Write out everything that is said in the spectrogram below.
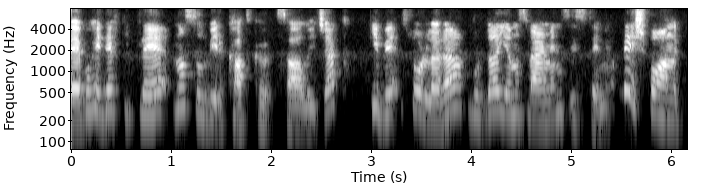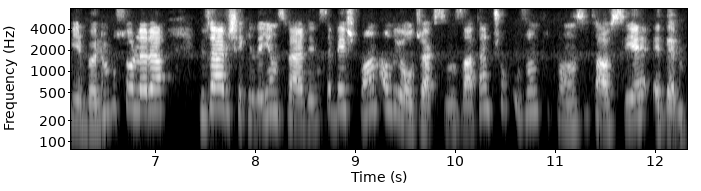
e, bu hedef kitleye nasıl bir katkı sağlayacak? gibi sorulara burada yanıt vermeniz isteniyor. 5 puanlık bir bölüm. Bu sorulara güzel bir şekilde yanıt verdiğinizde 5 puan alıyor olacaksınız zaten. Çok uzun tutmanızı tavsiye ederim.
